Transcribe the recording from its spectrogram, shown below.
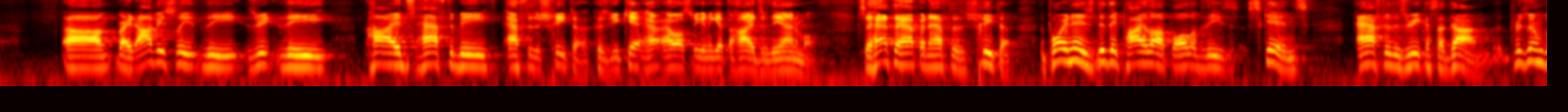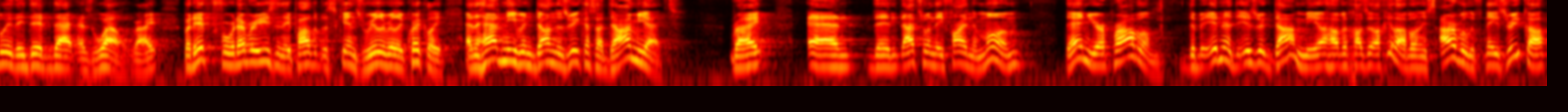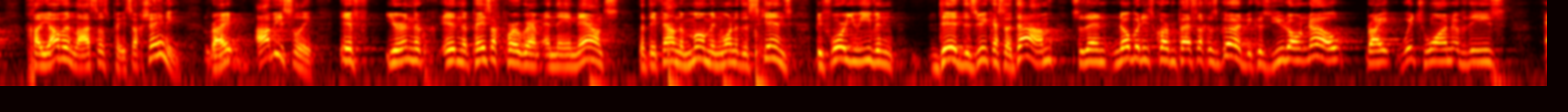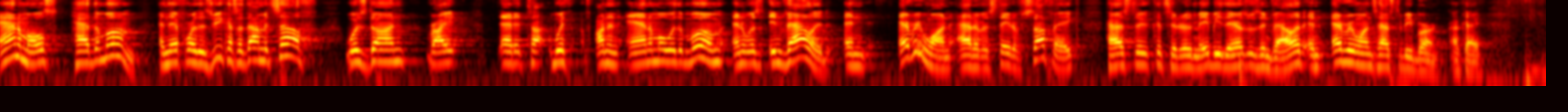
um, right, obviously the, the hides have to be after the Shechita, because you can't, how, how else are you going to get the hides of the animal? So it had to happen after the Shechita. The point is, did they pile up all of these skins after the Zrika Saddam? Presumably they did that as well, right? But if for whatever reason they piled up the skins really, really quickly, and they hadn't even done the Zrika Saddam yet, right? And then that's when they find the mum, then you're a problem. The be'inna the izrik dam mia have achila aval nisarvu lifnei zrika chayavin lasos pesach sheni. Right? Obviously, if you're in the in the Pesach program and they announce that they found a mum in one of the skins before you even did the Zrika Saddam, so then nobody's Korban Pesach is good because you don't know, right, which one of these animals had the mum. And therefore the Zrika Saddam itself was done, right, at a t- with, on an animal with a mum and was invalid. And everyone out of a state of suffake has to consider that maybe theirs was invalid and everyone's has to be burned. Okay.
